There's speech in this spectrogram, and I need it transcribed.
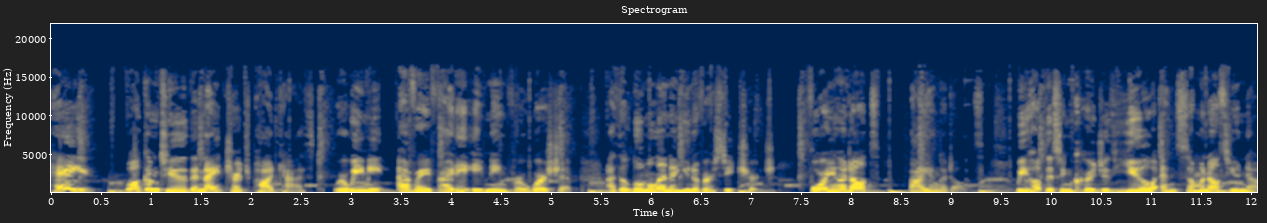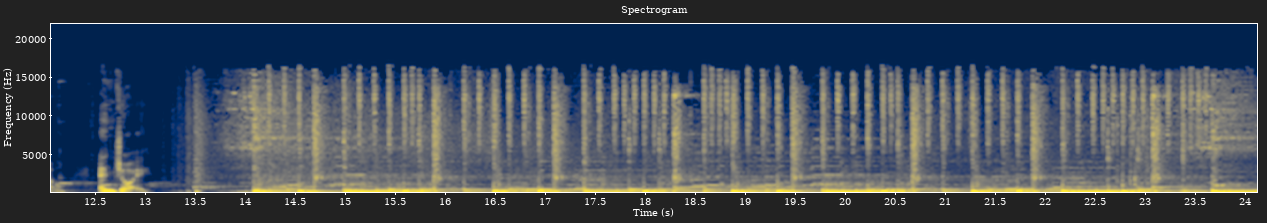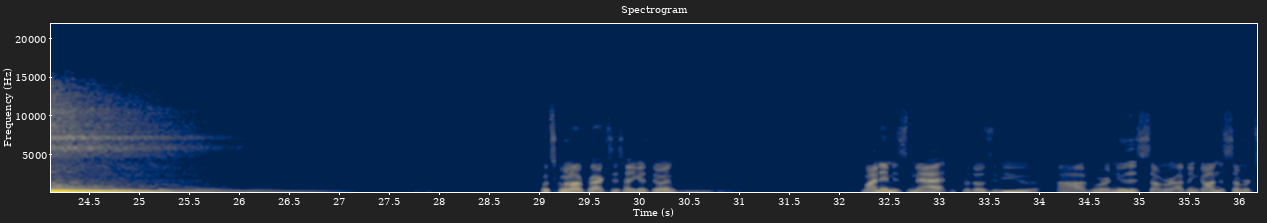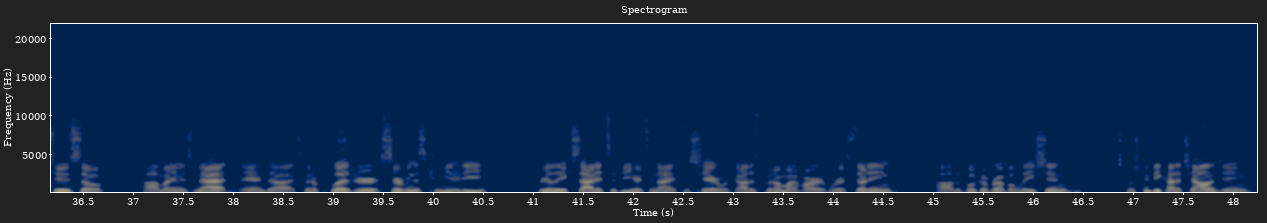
Hey, welcome to the Night Church Podcast, where we meet every Friday evening for worship at the Loma Linda University Church for young adults by young adults. We hope this encourages you and someone else you know. Enjoy. On, Praxis? How you guys doing? My name is Matt. For those of you uh, who are new this summer, I've been gone this summer too. So, uh, my name is Matt, and uh, it's been a pleasure serving this community. Really excited to be here tonight to share what God has put on my heart. We're studying uh, the book of Revelation, which can be kind of challenging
